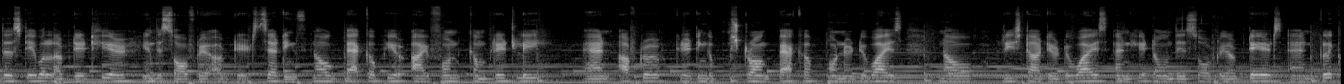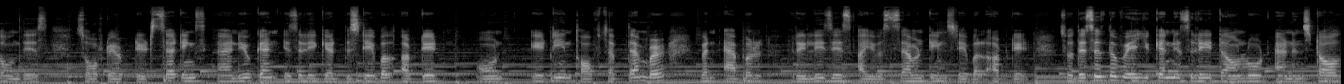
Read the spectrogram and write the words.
the stable update here in the software update settings. Now back up your iPhone completely and after creating a strong backup on your device now restart your device and hit on this software updates and click on this software update settings and you can easily get the stable update on 18th of September when Apple releases iOS 17 stable update. So this is the way you can easily download and install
